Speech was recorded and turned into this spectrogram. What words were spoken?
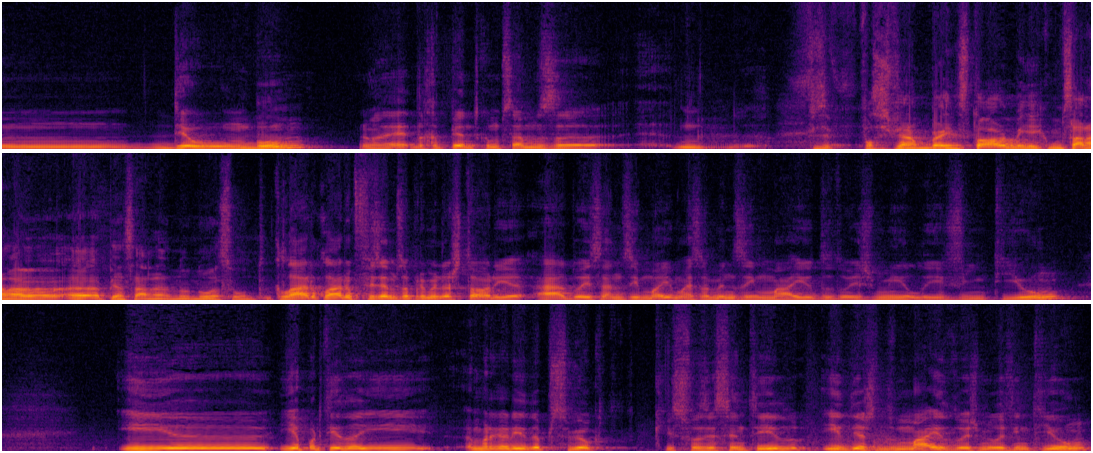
hum, deu um boom, não é? De repente começamos a Vocês fizeram um brainstorming e começaram a, a- pensar no, no assunto. Claro, claro, fizemos a primeira história há dois anos e meio, mais ou menos, em maio de 2021. E, eh, e a partir daí a Margarida percebeu que isso fazia sentido e desde maio de 2021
